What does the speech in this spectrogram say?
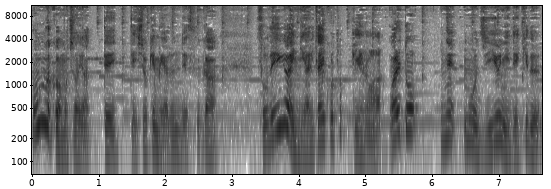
音楽はもちろんやっていって一生懸命やるんですが、それ以外にやりたいことっていうのは割とね、もう自由にできる。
